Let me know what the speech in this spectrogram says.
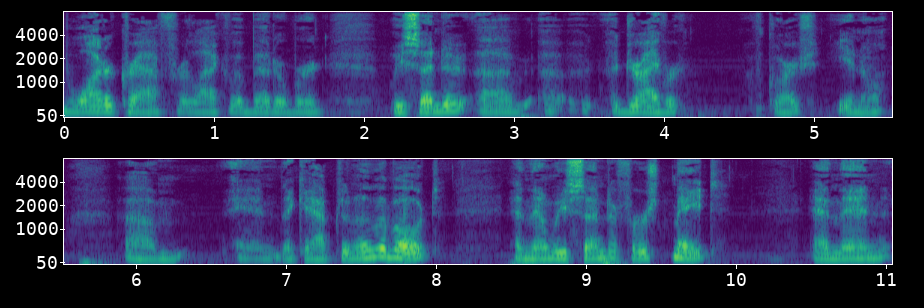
watercraft, for lack of a better word, we send a, a, a driver, of course, you know, um, and the captain of the boat, and then we send a first mate, and then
